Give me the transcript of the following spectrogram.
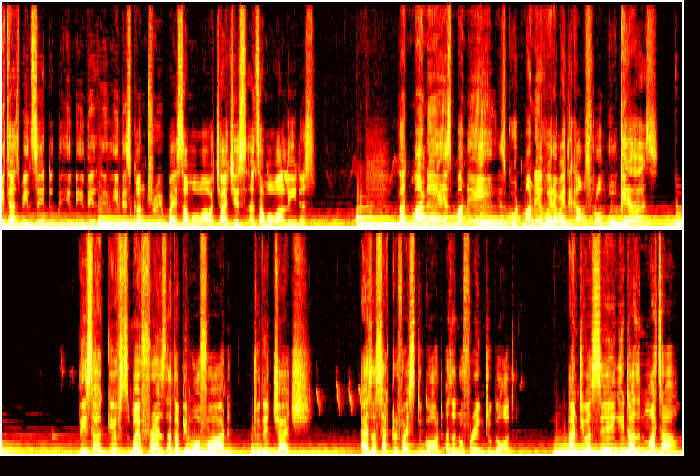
It has been said in, in this country by some of our churches and some of our leaders that money is money, is good money wherever it comes from. Who cares? These are gifts, my friends, that have been offered to the church as a sacrifice to God, as an offering to God. And you are saying it doesn't matter,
